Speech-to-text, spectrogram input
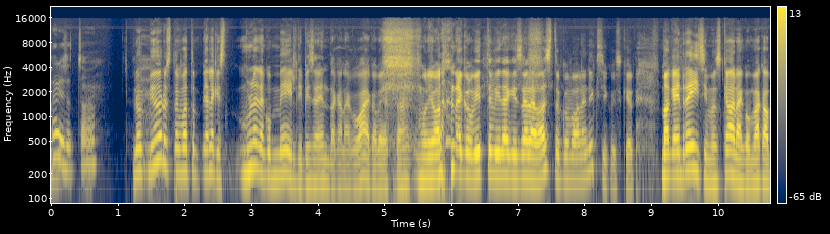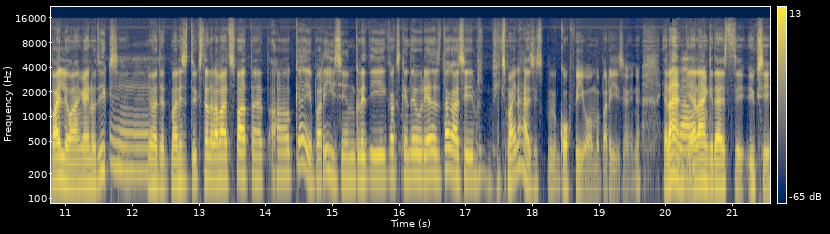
päriselt, no minu arust nagu vaata jällegi mulle nagu meeldib iseendaga nagu aega veeta, mul ei ole nagu mitte midagi selle vastu, kui ma olen üksi kuskil. ma käin reisimas ka nagu väga palju olen käinud üksi mm. Niimoodi, et ma lihtsalt üks nädalavahetus vaatan, et aa okei okay,, Pariisi on kuradi kakskümmend euri edasi-tagasi, miks ma ei lähe siis kohvi jooma Pariisi onju. ja lähengi wow. ja lähengi täiesti üksi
